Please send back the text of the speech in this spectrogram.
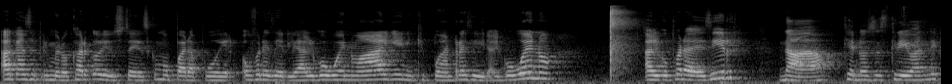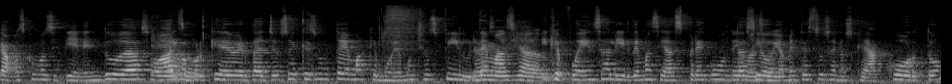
háganse primero cargo de ustedes como para poder ofrecerle algo bueno a alguien y que puedan recibir algo bueno. Algo para decir. Nada, que nos escriban, digamos, como si tienen dudas o Eso. algo, porque de verdad yo sé que es un tema que mueve muchas fibras. Demasiado. Y que pueden salir demasiadas preguntas Demasiado. y obviamente esto se nos queda corto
